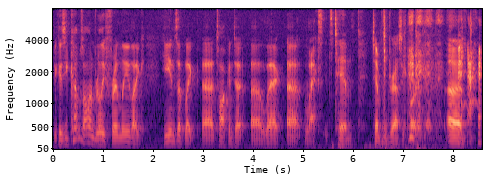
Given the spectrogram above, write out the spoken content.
because he comes on really friendly. Like, he ends up like uh, talking to uh, Lex, uh, Lex. It's Tim, Tim from Jurassic Park. um,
